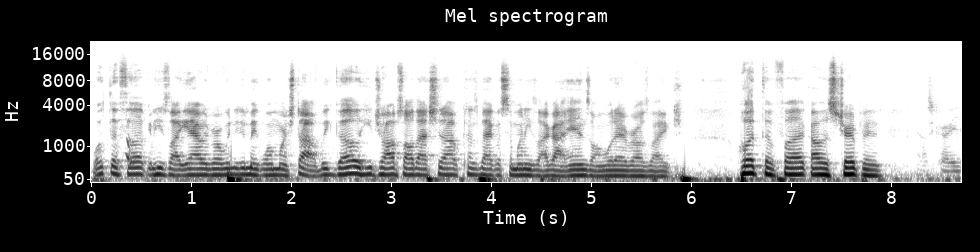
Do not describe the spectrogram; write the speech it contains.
What the fuck? And he's like, "Yeah, bro, we need to make one more stop." We go. He drops all that shit off, comes back with some money. He's like, "I got ends on whatever." I was like, "What the fuck?" I was tripping. That's crazy.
